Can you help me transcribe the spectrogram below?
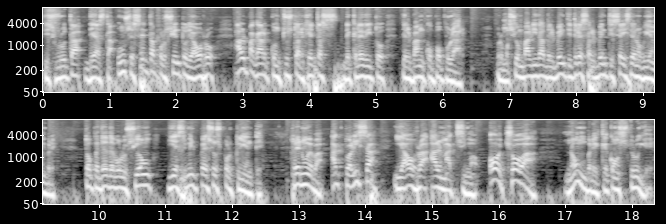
Disfruta de hasta un 60% de ahorro al pagar con tus tarjetas de crédito del Banco Popular. Promoción válida del 23 al 26 de noviembre. Tope de devolución 10 mil pesos por cliente. Renueva, actualiza y ahorra al máximo. Ochoa, nombre que construye.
